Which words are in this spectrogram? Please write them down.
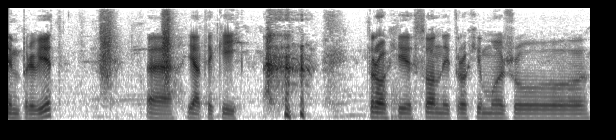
Всім привіт. Е, я такий трохи сонний, трохи можу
